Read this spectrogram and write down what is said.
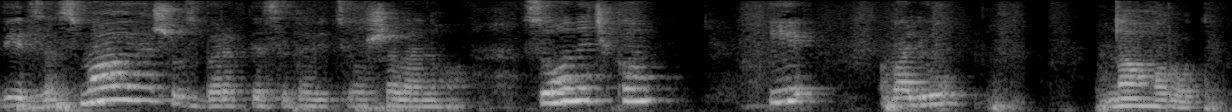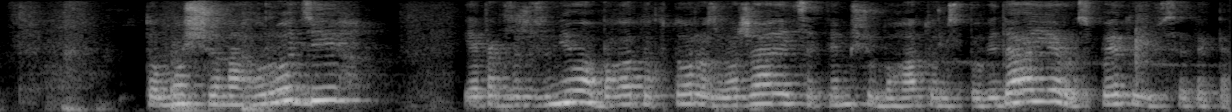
від засмаги, щоб зберегти себе від цього шаленого сонечка. І валю на город. Тому що на городі я так зрозуміла, багато хто розважається тим, що багато розповідає, розпитує і все таке.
